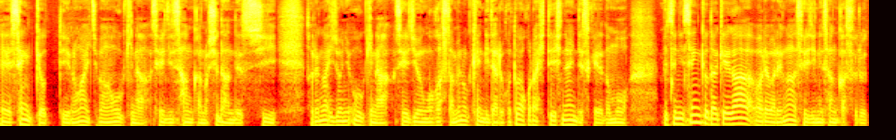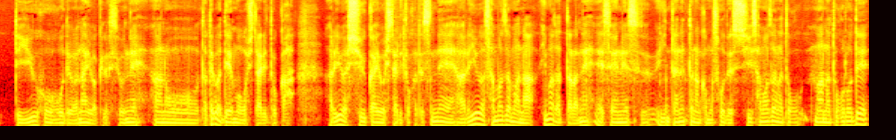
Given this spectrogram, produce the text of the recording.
えー、選挙っていうのが一番大きな政治参加の手段ですしそれが非常に大きな政治を動かすための権利であることはこれは否定しないんですけれどもも別に選挙だけが我々が政治に参加するっていう方法ではないわけですよね。あの例えばデモをしたりとかあるいは集会をしたりとかですねあるいはさまざまな今だったらね SNS インターネットなんかもそうですしさまざまなところで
